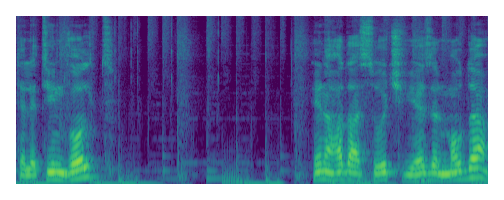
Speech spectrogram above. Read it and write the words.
تلاتين فولت. هنا هضع ال switch في هذا الموضع.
